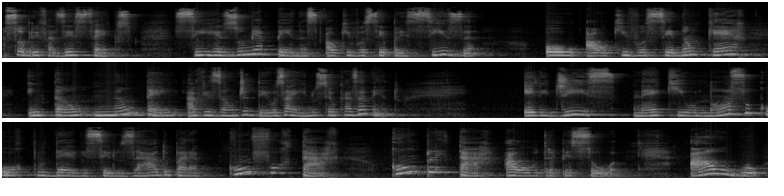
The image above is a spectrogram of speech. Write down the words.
sobre fazer sexo se resume apenas ao que você precisa ou ao que você não quer, então não tem a visão de Deus aí no seu casamento. Ele diz, né, que o nosso corpo deve ser usado para confortar completar a outra pessoa. Algo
